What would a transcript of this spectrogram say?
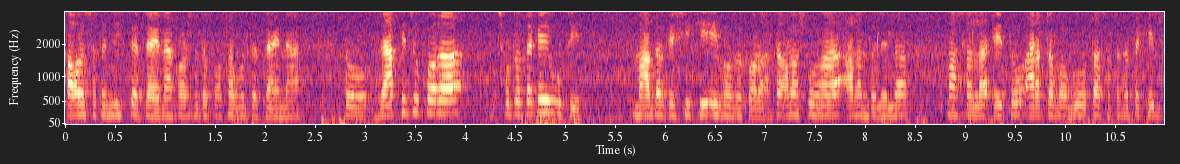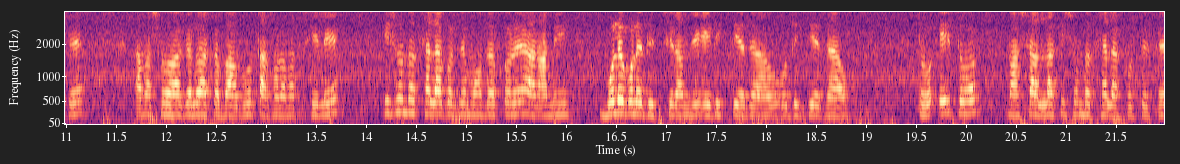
কারোর সাথে মিশতে চায় না, কারোর সাথে কথা বলতে চায় না। তো যা কিছু করা ছোট থেকেই উচিত। মাদারকে শিখিয়ে এইভাবে করা। তো আমার সোহা, আলহামদুলিল্লাহ মাসাল্লাহ এই তো আর একটা বাবু তার সাথে সাথে খেলছে। আমার সোহা গেল একটা বাবু, তারপর আমার ছেলে। কী সুন্দর খেলা করছে, মজা করে। আর আমি বলে বলে দিচ্ছিলাম যে, এদিক দিয়ে যাও, ওদিক দিয়ে যাও। তো এই তো, মাশাআল্লাহ, কী সুন্দর খেলা করতেছে।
